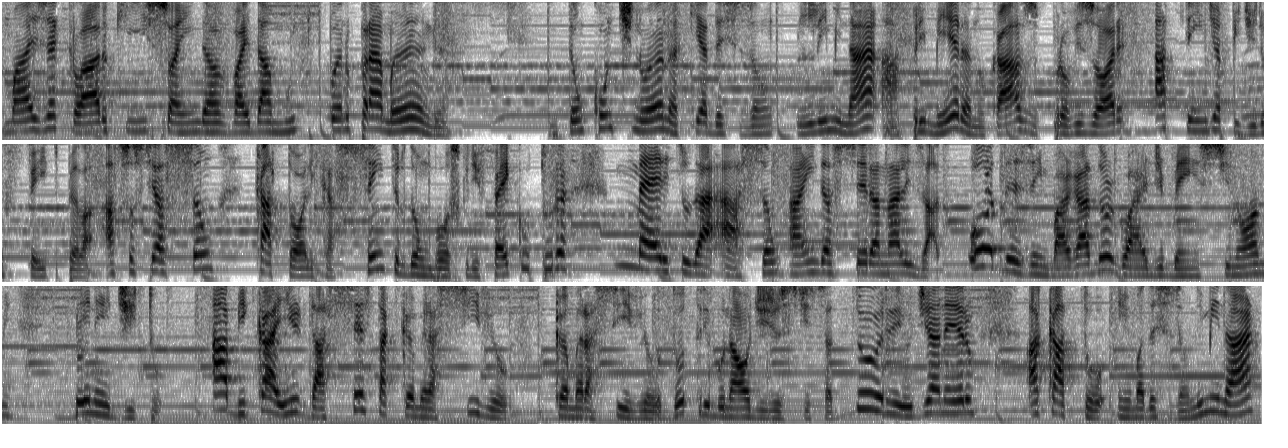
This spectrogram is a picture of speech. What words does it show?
mas é claro que isso ainda vai dar muito pano para manga. Então, continuando aqui a decisão liminar, a primeira, no caso, provisória, atende a pedido feito pela Associação Católica Centro Dom Bosco de Fé e Cultura, mérito da ação ainda a ser analisado. O desembargador, guarde bem este nome, Benedito Abicair, da Sexta Câmara Civil Câmara Civil do Tribunal de Justiça do Rio de Janeiro acatou em uma decisão liminar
